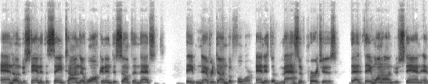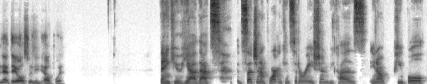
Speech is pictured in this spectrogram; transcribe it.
and understand at the same time they're walking into something that's they've never done before and it's a massive purchase that they want to understand and that they also need help with Thank you. Yeah, that's such an important consideration because, you know, people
